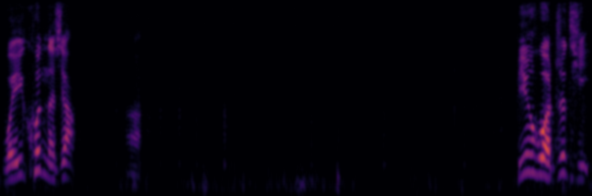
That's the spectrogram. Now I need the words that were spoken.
围困的象丙火之体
